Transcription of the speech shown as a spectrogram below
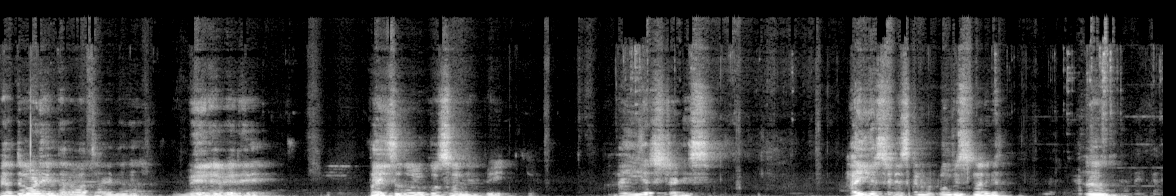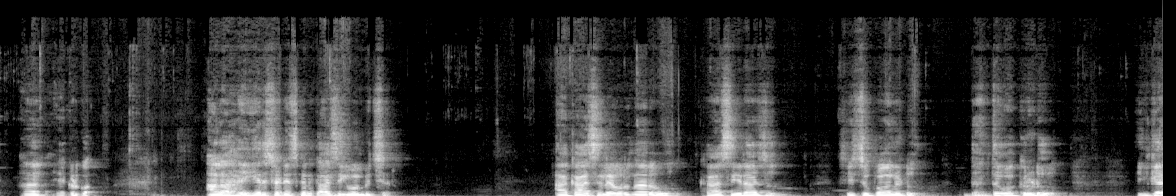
పెద్దవాడైన తర్వాత ఆయన వేరే వేరే పై చదువుల కోసం అని చెప్పి హయ్యర్ స్టడీస్. హైయర్ స్టడీస్ కనుక పంపిస్తున్నారుగా? ఎక్కడికో. అలా హైయర్ స్టడీస్ కనుక కాశీకి పంపించారు. ఆ కాశీలో ఎవరున్నారు? కాశీరాజు శిశుపాలుడు దంతవక్రుడు ఇంకా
